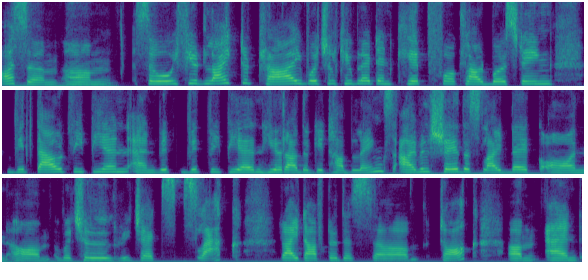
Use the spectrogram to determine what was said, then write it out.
Awesome. Um, so if you'd like to try Virtual Kubelet and KIP for cloud bursting without VPN and with, with VPN, here are the GitHub links. I will share the slide deck on um, Virtual Rejekts Slack right after this um, talk. Um, and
